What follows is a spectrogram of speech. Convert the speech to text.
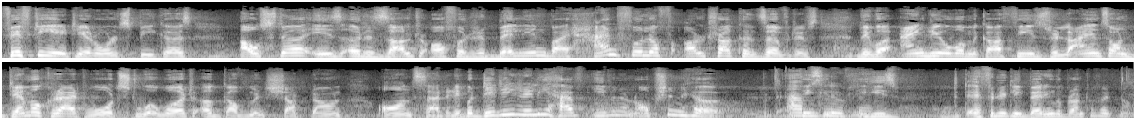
58 year old Speaker's ouster is a result of a rebellion by a handful of ultra conservatives. They were angry over McCarthy's reliance on Democrat votes to avert a government shutdown on Saturday. But did he really have even an option here? I Absolutely. he's definitely bearing the brunt of it now.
